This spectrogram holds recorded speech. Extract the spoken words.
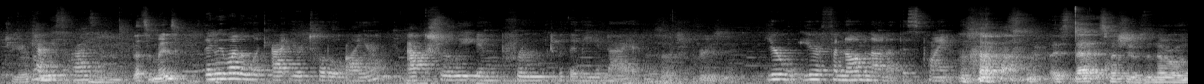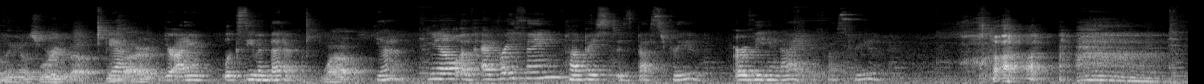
Can be surprising. That's amazing. Then we want to look at your total iron, actually improved with a vegan diet. That's actually crazy. You're you're a phenomenon at this point. it's that especially was the number one thing I was worried about. was yeah, iron. your iron looks even better. Wow. Yeah. You know, of everything, plant based is best for you, or a vegan diet is best for you.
